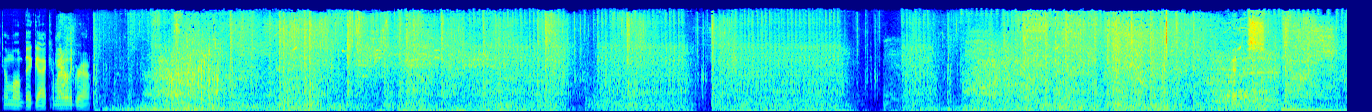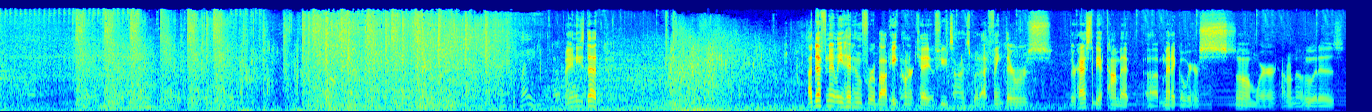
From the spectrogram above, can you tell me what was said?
Come on, big guy. Come out of the ground. Dead. I definitely hit him for about 800k a few times, but I think there was there has to be a combat uh, medic over here somewhere. I don't know who it is.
